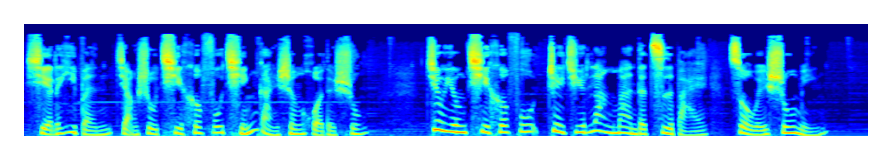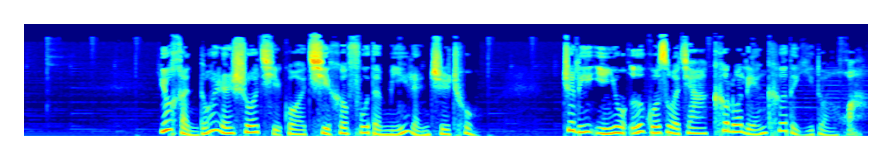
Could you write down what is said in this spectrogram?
写了一本讲述契诃夫情感生活的书。就用契诃夫这句浪漫的自白作为书名。有很多人说起过契诃夫的迷人之处，这里引用俄国作家科罗连科的一段话：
